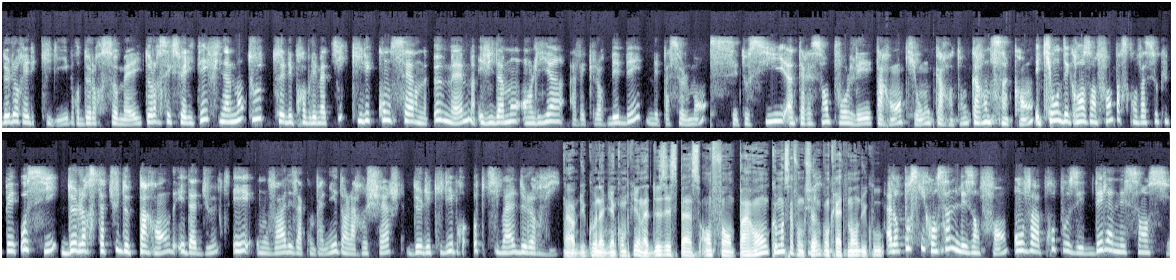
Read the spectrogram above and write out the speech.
de leur équilibre, de leur sommeil, de leur sexualité, finalement toutes les problématiques qui les concernent eux-mêmes, évidemment en lien avec leur bébé, mais pas seulement. C'est aussi intéressant pour les parents qui ont 40 ans, 45 ans et qui ont des grands-enfants parce qu'on va s'occuper aussi de leur statut de parents et d'adultes et on va les accompagner dans la recherche de l'équilibre optimal de leur vie. Alors du coup, on a bien compris, on a deux espaces enfants-parents. Comment ça fonctionne oui. concrètement du coup? Alors pour ce qui concerne les enfants, on va proposer dès la naissance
